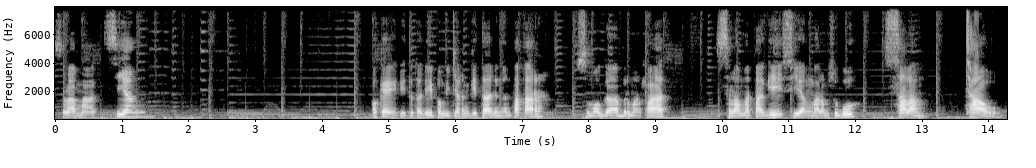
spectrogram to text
Selamat siang. Oke, itu tadi pembicaraan kita dengan pakar. Semoga bermanfaat. Selamat pagi, siang, malam, subuh. Salam. Ciao.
